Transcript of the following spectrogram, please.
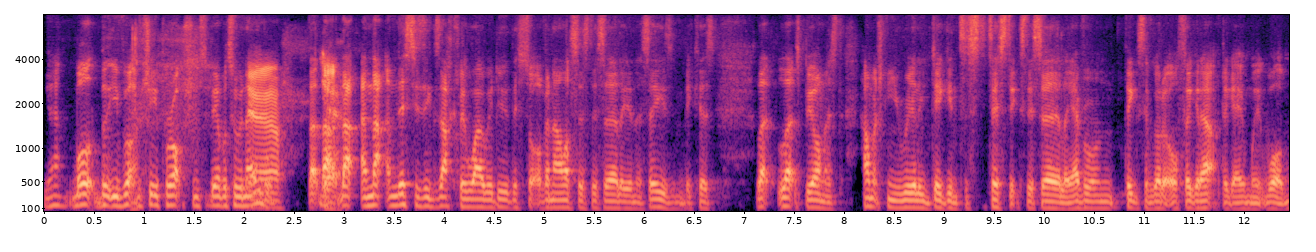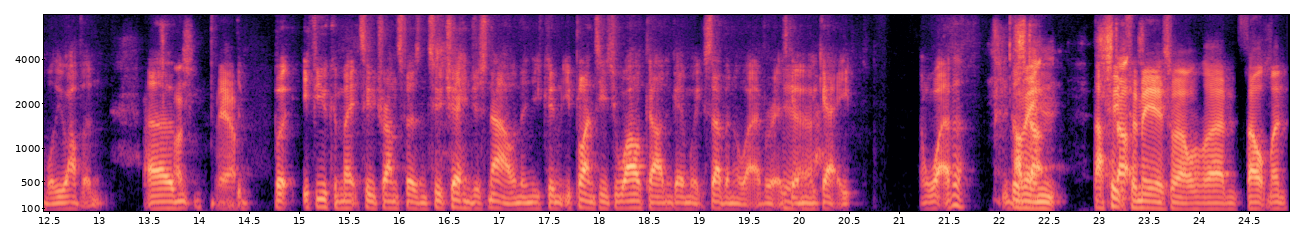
Yeah, well, but you've got a cheaper options to be able to enable. Yeah, That, that, Yeah. that, and that, and this is exactly why we do this sort of analysis this early in the season because let, let's be honest, how much can you really dig into statistics this early? Everyone thinks they've got it all figured out after game week one. Well, you haven't. Um, yeah. But if you can make two transfers and two changes now, and then you can you plan to use your wild card in game week seven or whatever it is, game week eight, or whatever. It I does that. mean, I think for me as well, um, Feltman,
